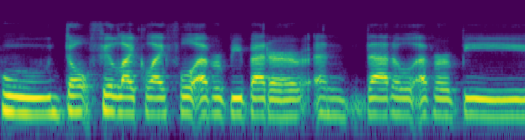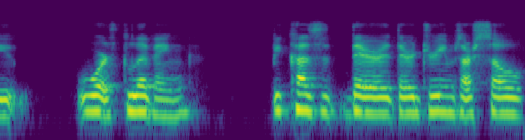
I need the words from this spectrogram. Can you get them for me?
who don't feel like life will ever be better and that'll ever be worth living because their their dreams are so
